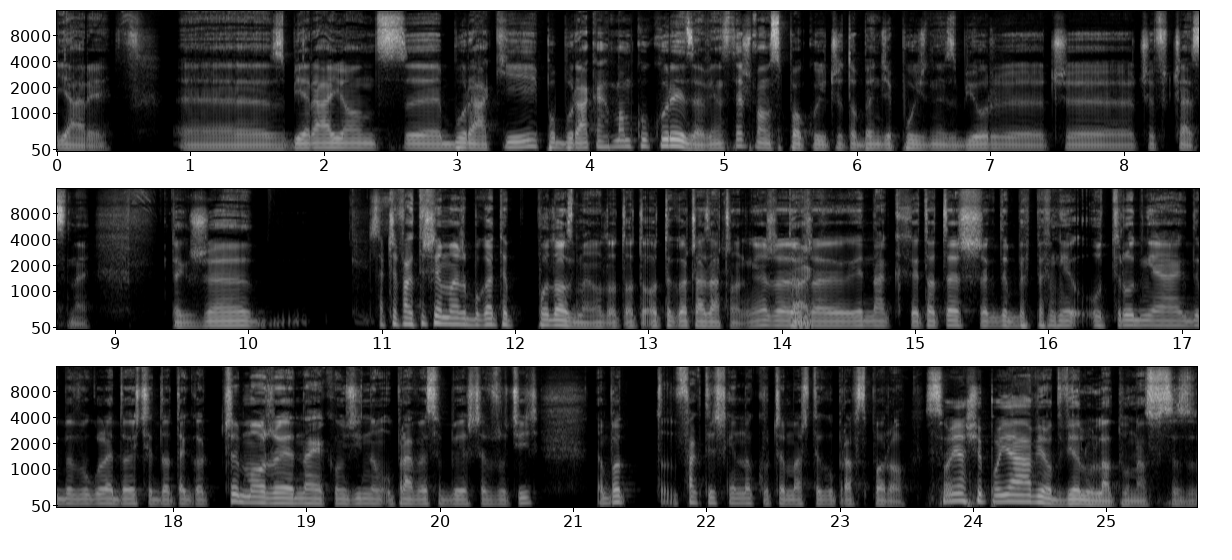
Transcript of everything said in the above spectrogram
jary. E, zbierając e, buraki. Po burakach mam kukurydzę, więc też mam spokój, czy to będzie późny zbiór, e, czy, czy wczesny. Także Znaczy faktycznie masz bogate podozmian, od, od, od, tego trzeba zacząć, nie? Że, tak. że jednak to też gdyby pewnie utrudnia gdyby w ogóle dojście do tego, czy może jednak jakąś inną uprawę sobie jeszcze wrzucić, no bo faktycznie, no kurczę, masz tych upraw sporo. Soja się pojawia od wielu lat u nas w,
